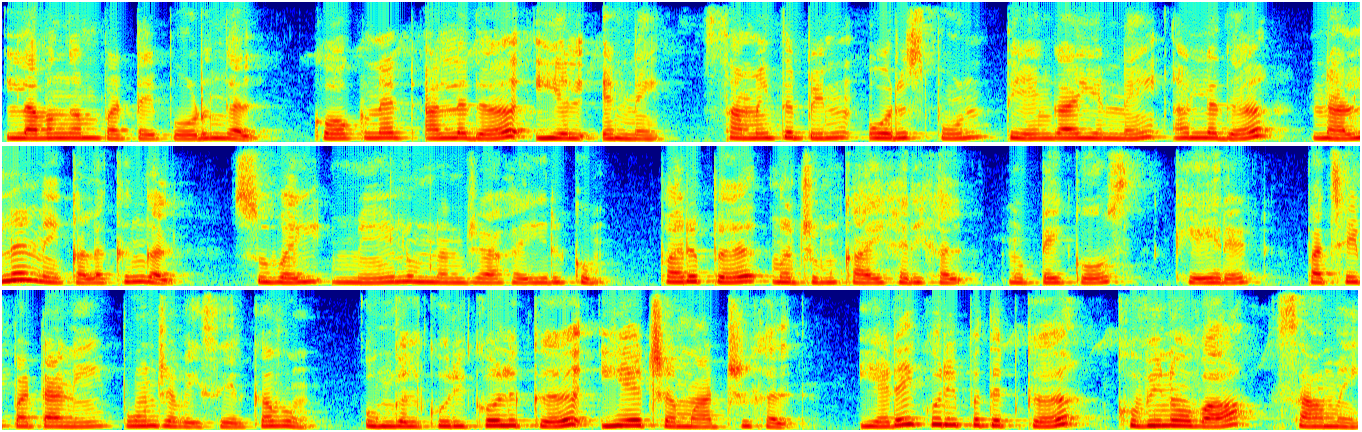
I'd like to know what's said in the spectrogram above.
லவங்கம் பட்டை போடுங்கள். கோகனட் அல்லது இயல் எண்ணெய். சமைத்த பின் ஒரு ஸ்பூன் தேங்காய் எண்ணெய் அல்லது நல்லெண்ணெய் கலக்குங்கள். சுவை மேலும் நன்றாக இருக்கும். பருப்பு மற்றும் காய்கறிகள் முட்டைக்கோஸ் கேரட் பச்சை பட்டாணி போன்றவை சேர்க்கவும். உங்கள் குறிக்கோளுக்கு ஏற்ற மாற்றுகள். எடை குறிப்பதற்கு குவினோவா சாமை.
